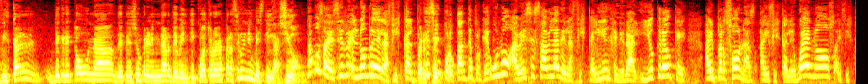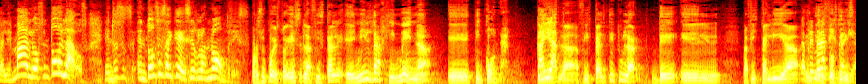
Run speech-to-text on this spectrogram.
fiscal decretó una detención preliminar de 24 horas para hacer una investigación. Vamos a decir el nombre de la fiscal, porque es importante, porque uno a veces habla de la fiscalía en general, y yo creo que hay personas, hay fiscales buenos, hay fiscales malos, en todos lados. Entonces, entonces hay que decir los nombres. Por supuesto, es la fiscal eh, Nilda Jimena eh, Ticona. que. Es la fiscal titular de el- la Fiscalía La de estos fiscalía.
